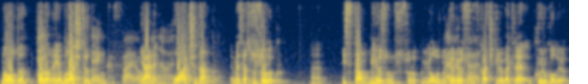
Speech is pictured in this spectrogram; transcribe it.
Ne oldu? Koronayı bulaştırdı. En kısa yoldan Yani evet. bu açıdan mesela Susurluk. Yani İstanbul biliyorsunuz Susurluk yolunu Evet, görüyorsunuz evet. kaç kilometre kuyruk oluyor.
